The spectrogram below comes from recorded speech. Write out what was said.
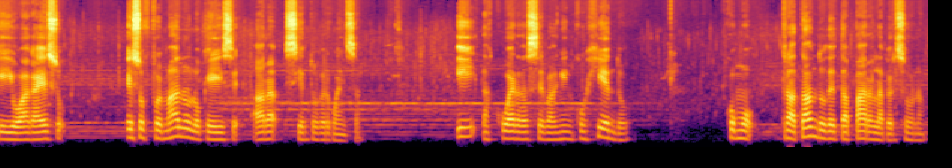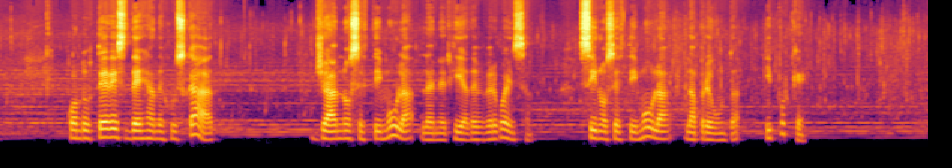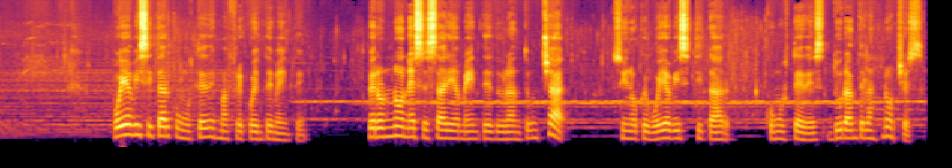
que yo haga eso. Eso fue malo lo que hice. Ahora siento vergüenza. Y las cuerdas se van encogiendo como tratando de tapar a la persona. Cuando ustedes dejan de juzgar, ya no se estimula la energía de vergüenza, sino se estimula la pregunta ¿Y por qué? Voy a visitar con ustedes más frecuentemente, pero no necesariamente durante un chat, sino que voy a visitar con ustedes durante las noches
